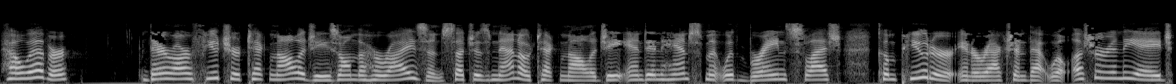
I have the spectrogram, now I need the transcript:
However, there are future technologies on the horizon, such as nanotechnology and enhancement with brain slash computer interaction that will usher in the age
